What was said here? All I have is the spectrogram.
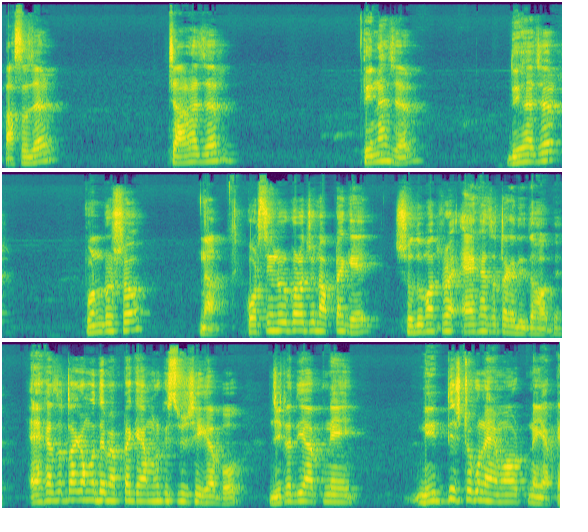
পাঁচ হাজার, চার হাজার, তিন হাজার, দুই হাজার, পনেরোশো? না কোর্স এনরোল করার জন্য আপনাকে শুধুমাত্র এক হাজার টাকা দিতে হবে। এক হাজার টাকার মধ্যে আমি আপনাকে এমন কিছু শেখাবো, যেটা দিয়ে আপনি নির্দিষ্ট কোনো অ্যামাউন্ট নেই, আপনি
